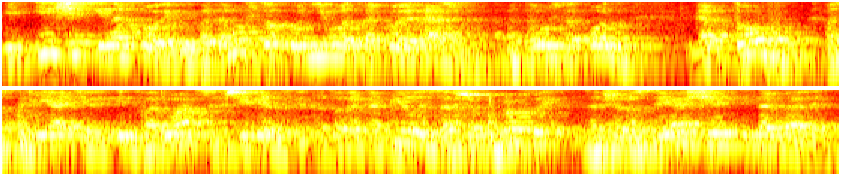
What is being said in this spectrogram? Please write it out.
И ищет и находит не потому, что у него такой разум, а потому что он готов к восприятию информации вселенской, которая копилась за все прошлое, за все настоящее и так далее.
